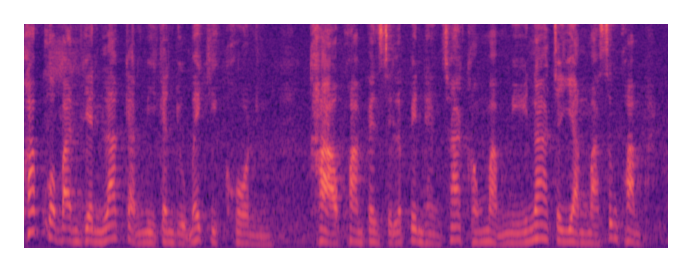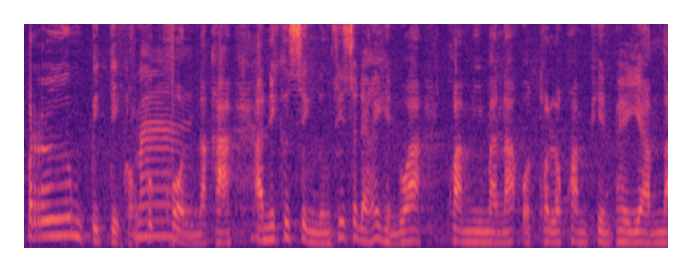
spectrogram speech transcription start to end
ครอบครัวบานเย็นรากแก่นมีกันอยู่ไม่กี่คน ข่าวความเป็นศิลปินแห่งชาติของหม่ำมีน่าจะยังมาซึ่งความปลื้มปิติของทุกคนนะคะ อันนี้คือสิ่งหนึ่งที่แสดงให้เห็นว่าความมีมานะอดทนและความเพียรพยายามน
